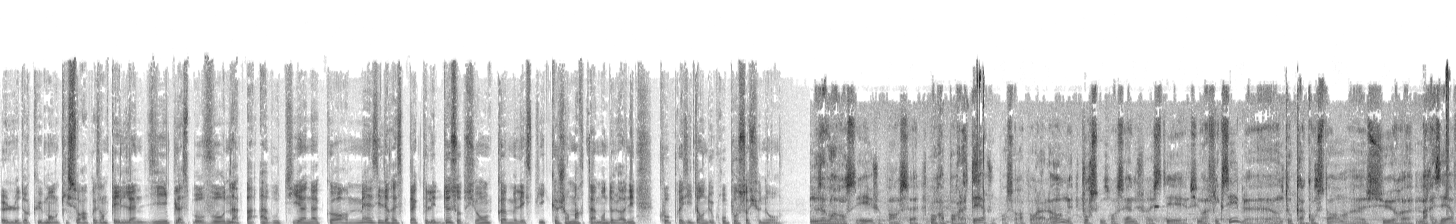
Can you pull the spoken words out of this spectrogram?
Le document qui sera présenté lundi, place Beauvau, n'a pas abouti à un accord, mais il respecte les deux options, comme l'explique Jean-Martin Mondelogne, co-président du groupe Sociuno. Nous avons avancé, je pense au rapport à la terre, je pense au rapport à la langue. Pour ce qui me concerne, je suis resté sinon inflexible, euh, en tout cas constant euh, sur euh, ma réserve,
